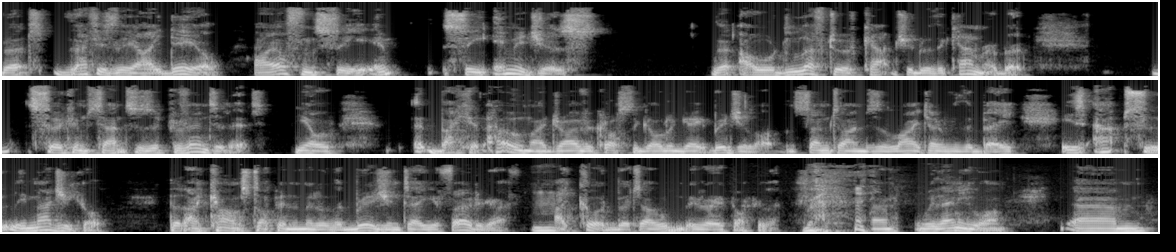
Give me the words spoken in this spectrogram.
but that is the ideal. I often see see images that I would love to have captured with a camera, but circumstances have prevented it. You know, back at home, I drive across the Golden Gate Bridge a lot, and sometimes the light over the bay is absolutely magical. But I can't stop in the middle of the bridge and take a photograph. Mm. I could, but I wouldn't be very popular um, with anyone. Um,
